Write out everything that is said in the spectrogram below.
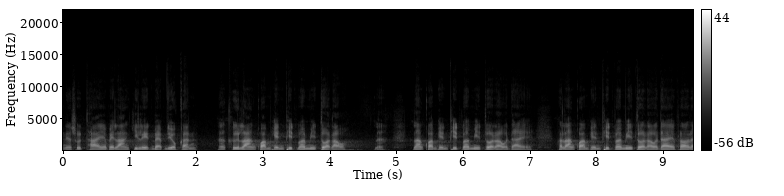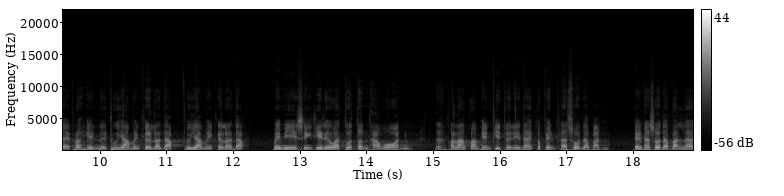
เนี่ยสุดท้ายจะไปล้างกิเลสแบบเดียวกัน นะคือล้างความเห็นผิดว่ามีตัวเรานะล้างความเห็นผิดว่ามีตัวเราได้พอล้างความเห็นผิดว่ามีตัวเราได้ เพราะอะไรเพราะเห็นเลยทุกอย่างมันเกิดแล้วดับ ทุกอย่างมันเกิดแล้วดับ ไม่มีสิ่งที่เรียกว่าตัวตนถาวรนะพอล้างความเห็นผิดตัวนี้ได้ก็เป็นพระโสดาบันเป็นพระโสดาบันแล้ว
